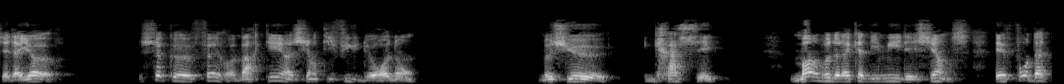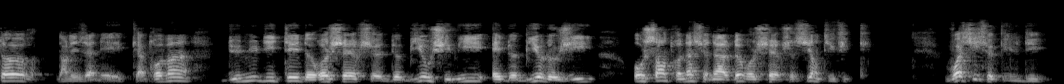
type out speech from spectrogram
C'est d'ailleurs ce que fait remarquer un scientifique de renom, Monsieur Grasset, membre de l'Académie des sciences et fondateur, dans les années 80, d'une unité de recherche de biochimie et de biologie au Centre national de recherche scientifique. Voici ce qu'il dit.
